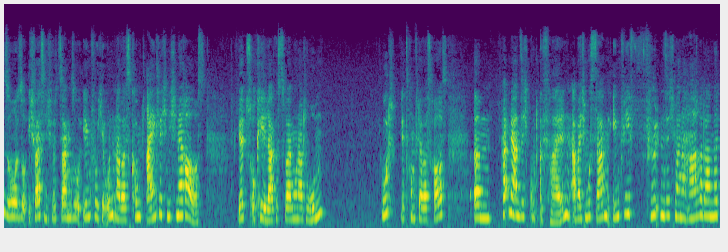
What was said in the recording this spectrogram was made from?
So, so, ich weiß nicht, ich würde sagen so irgendwo hier unten, aber es kommt eigentlich nicht mehr raus. Jetzt, okay, lag es zwei Monate rum. Gut, jetzt kommt wieder was raus. Ähm, hat mir an sich gut gefallen, aber ich muss sagen, irgendwie fühlten sich meine Haare damit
